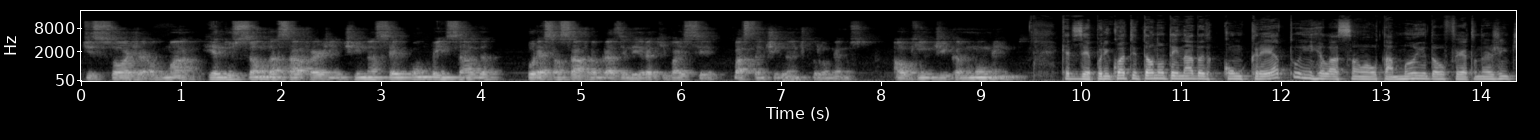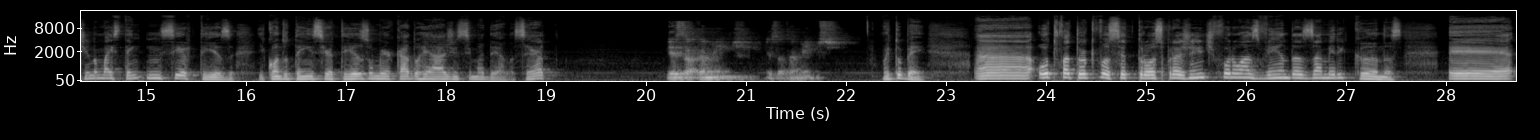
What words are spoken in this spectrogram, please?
de soja, alguma redução da safra argentina ser compensada por essa safra brasileira que vai ser bastante grande, pelo menos ao que indica no momento. Quer dizer, por enquanto então não tem nada concreto em relação ao tamanho da oferta na Argentina, mas tem incerteza. E quando tem incerteza, o mercado reage em cima dela, certo? Exatamente, exatamente. Muito bem. Uh, outro fator que você trouxe para a gente foram as vendas americanas. É,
